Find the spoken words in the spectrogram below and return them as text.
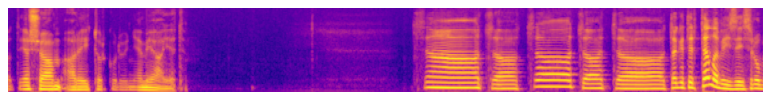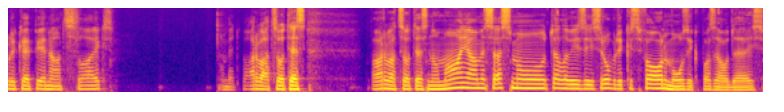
patiešām arī tur, kur viņiem jāiet. Tā, tā, tā, tā, tā. Tagad ir televīzijas rubrikai pienācis laiks. Bet pārvācoties, pārvācoties no mājām, es esmu televīzijas rubrikas fona mūziku pazaudējis.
